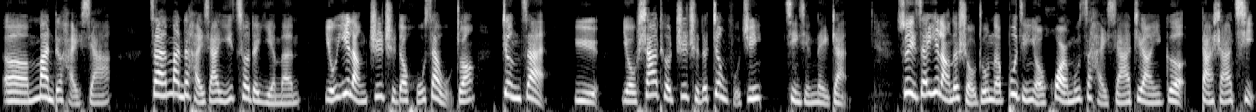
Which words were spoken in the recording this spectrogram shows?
呃，曼德海峡。在曼德海峡一侧的也门，有伊朗支持的胡塞武装正在与。有沙特支持的政府军进行内战，所以在伊朗的手中呢，不仅有霍尔木兹海峡这样一个大杀器，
